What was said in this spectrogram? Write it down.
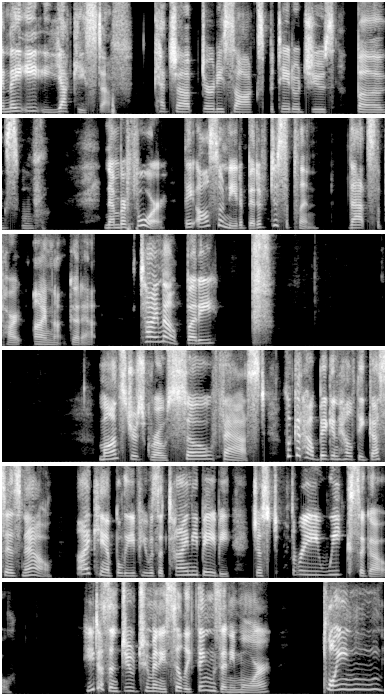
and they eat yucky stuff ketchup, dirty socks, potato juice, bugs. Number four, they also need a bit of discipline. That's the part I'm not good at. Time out, buddy. Monsters grow so fast. Look at how big and healthy Gus is now. I can't believe he was a tiny baby just three weeks ago. He doesn't do too many silly things anymore. Ploing!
